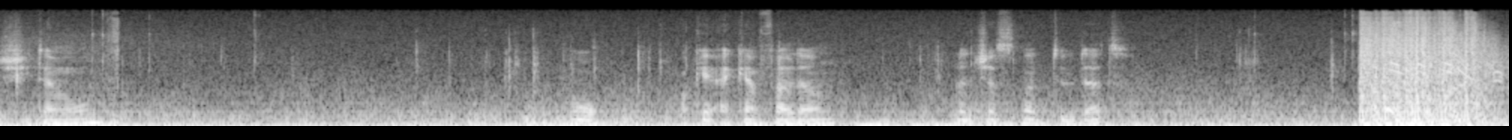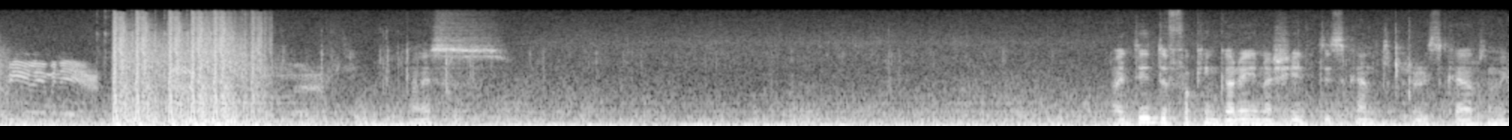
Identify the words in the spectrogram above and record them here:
Shit ammo. Oh, okay, I can fall down. Let's just not do that. Nice. I did the fucking arena shit, this can't really me.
